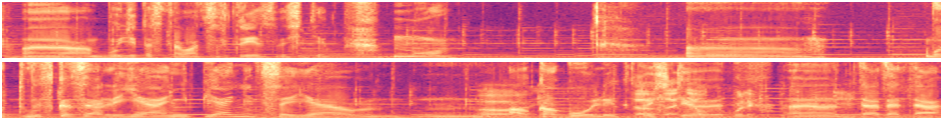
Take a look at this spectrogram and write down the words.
э, будет оставаться в трезвости. Но э, вот вы сказали, я не пьяница, я а, алкоголик. Да, То есть, да, алкоголик, э, да, да, да.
